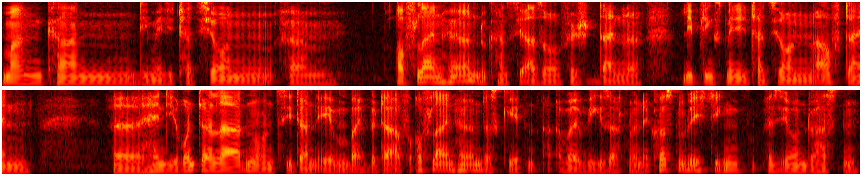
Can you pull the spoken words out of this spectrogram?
Man kann die Meditation ähm, offline hören. Du kannst dir also für deine Lieblingsmeditationen auf dein äh, Handy runterladen und sie dann eben bei Bedarf offline hören. Das geht aber wie gesagt nur in der kostenpflichtigen Version. Du hast einen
